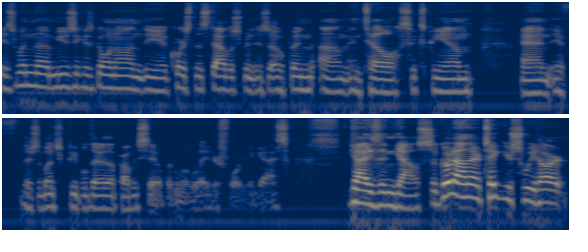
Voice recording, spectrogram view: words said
is when the music is going on. The of course the establishment is open um, until 6 p.m. And if there's a bunch of people there, they'll probably stay open a little later for you guys, guys and gals. So go down there, take your sweetheart,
